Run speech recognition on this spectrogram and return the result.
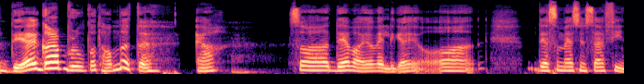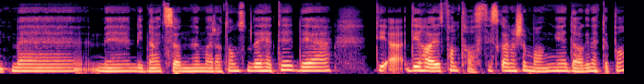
Det ga blod på tann, vet du. Ja. Så det var jo veldig gøy. Og det som jeg syns er fint med, med, Midnight Sun Marathon, som det heter, det, de, de, har et fantastisk arrangement dagen etterpå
